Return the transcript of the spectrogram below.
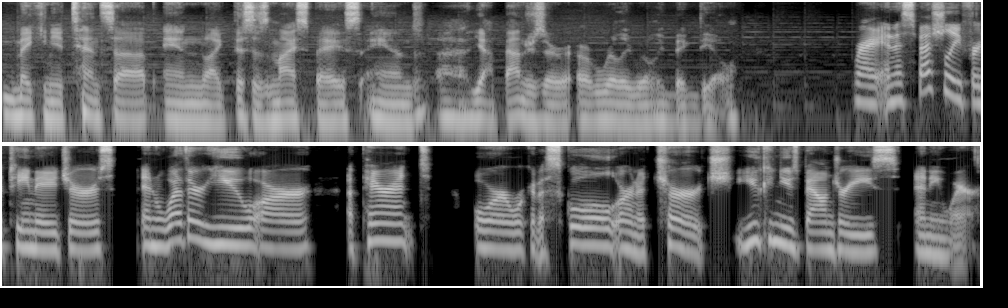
making you tense up and like, this is my space. And uh, yeah, boundaries are a really, really big deal. Right. And especially for teenagers. And whether you are a parent or work at a school or in a church, you can use boundaries anywhere.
